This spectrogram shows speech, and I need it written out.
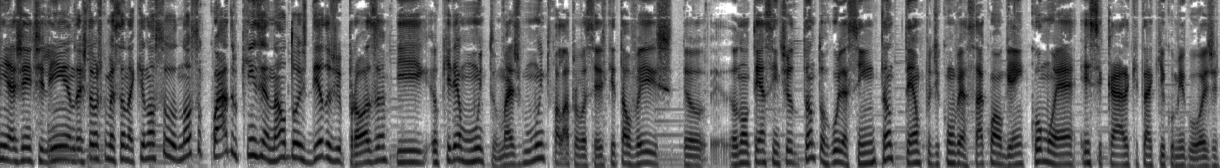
Minha gente linda! Estamos começando aqui nosso, nosso quadro quinzenal Dois Dedos de Prosa e eu queria muito, mas muito falar para vocês que talvez eu, eu não tenha sentido tanto orgulho assim, tanto tempo de conversar com alguém como é esse cara que está aqui comigo hoje,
